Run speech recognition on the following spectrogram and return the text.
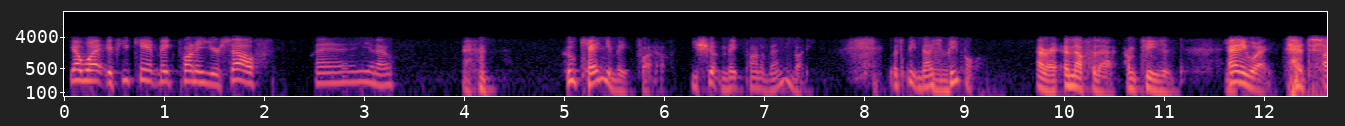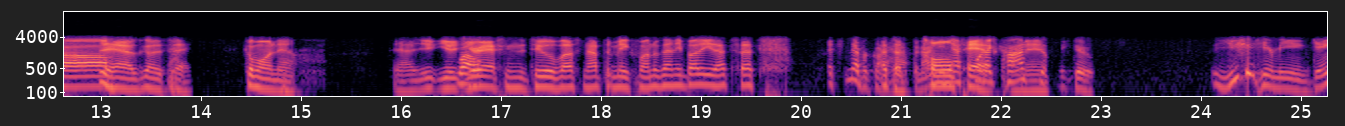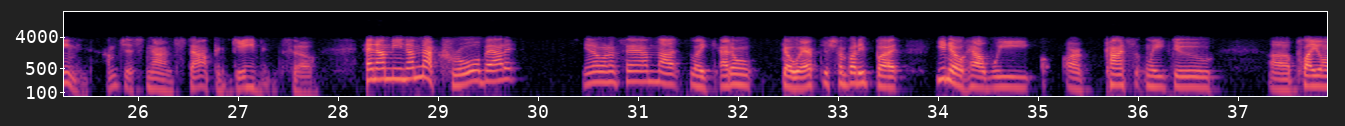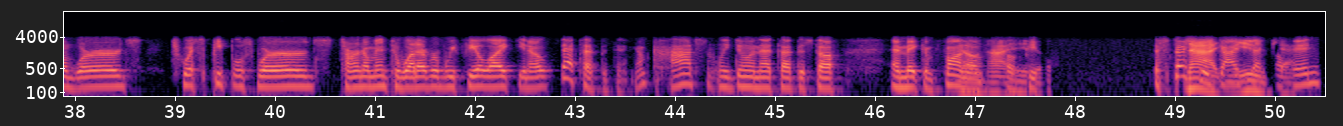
you know what? If you can't make fun of yourself, eh, you know, who can you make fun of? You shouldn't make fun of anybody. Let's be nice Mhm. people. All right, enough of that. I'm teasing. Anyway, That's um, yeah. I was gonna say. Come on now. Yeah, you, you're, Well- you're asking the two of us not to make fun of anybody. That's that's it's never going to happen. I mean, that's what I task, my man. constantly do. You should hear me in gaming. I'm just nonstop in gaming. So, and I mean, I'm not cruel about it. You know what I'm saying? I'm not like I don't go after somebody, but you know how we are constantly do uh, play on words, twist people's words, turn them into whatever we feel like. You know that type of thing. I'm constantly doing that type of stuff and making fun No, of, of people, especially Not guys you, that come Jack. in.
